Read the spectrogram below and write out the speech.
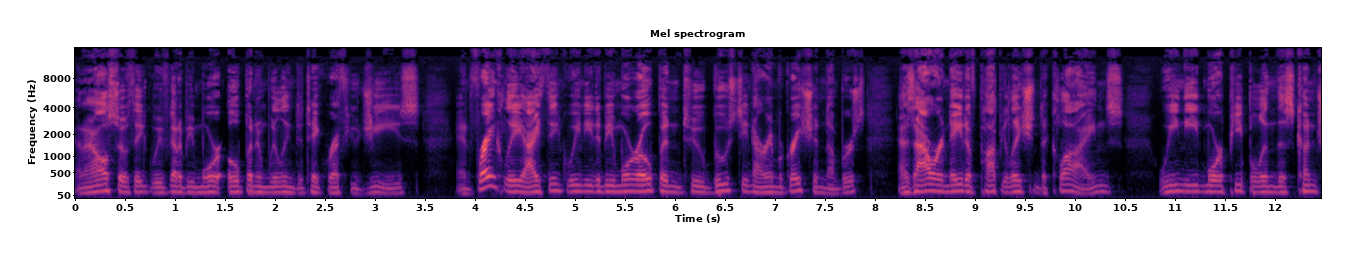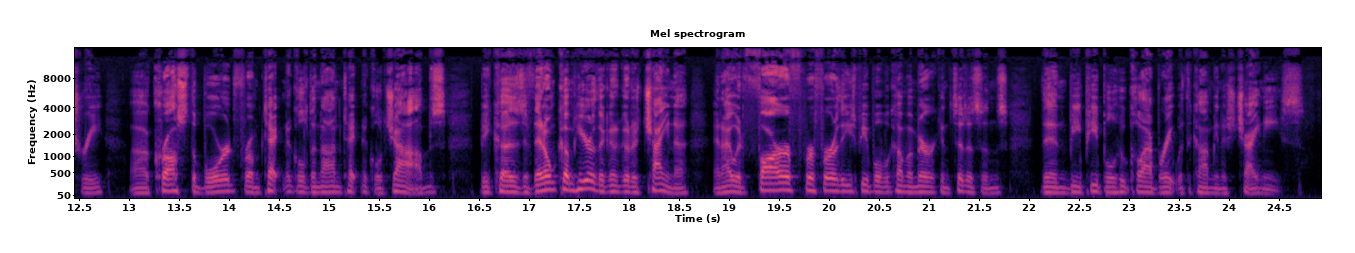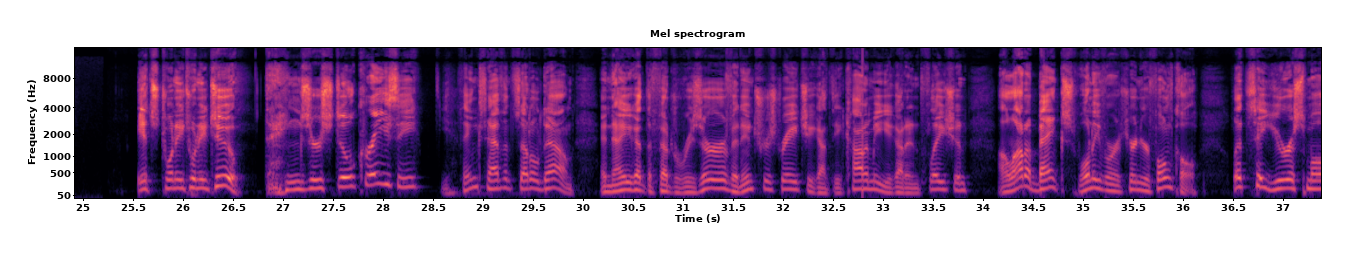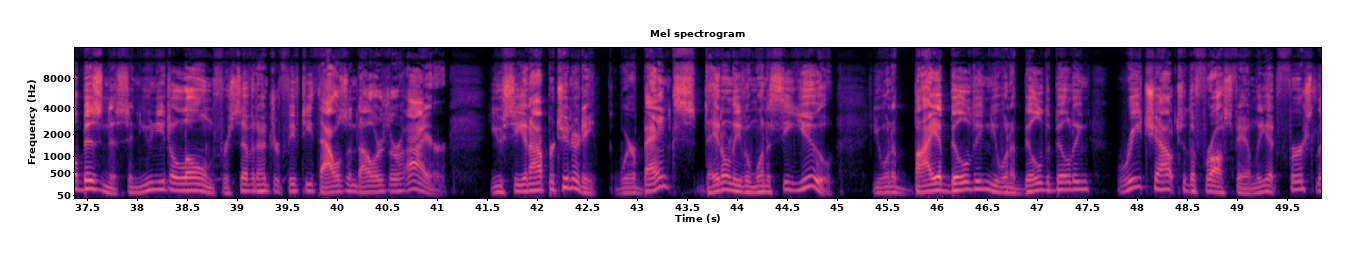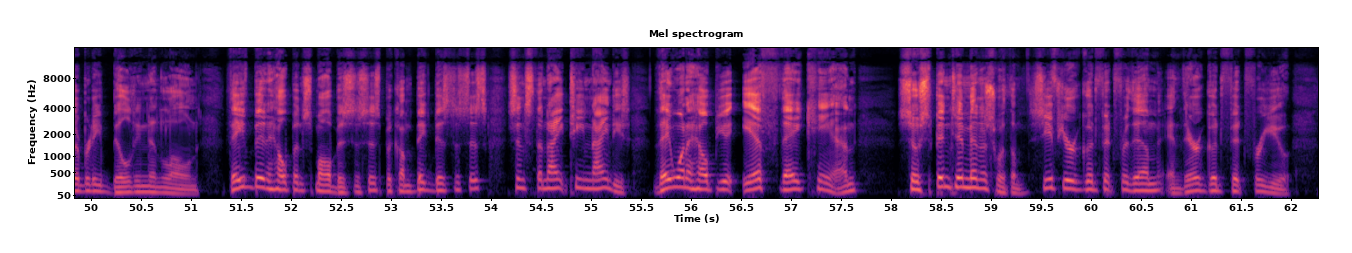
And I also think we've got to be more open and willing to take refugees. And frankly, I think we need to be more open to boosting our immigration numbers as our native population declines. We need more people in this country uh, across the board from technical to non technical jobs because if they don't come here, they're going to go to China. And I would far prefer these people become American citizens than be people who collaborate with the communist Chinese. It's 2022. Things are still crazy. Things haven't settled down. And now you got the Federal Reserve and interest rates, you got the economy, you got inflation. A lot of banks won't even return your phone call. Let's say you're a small business and you need a loan for $750,000 or higher. You see an opportunity where banks, they don't even want to see you. You want to buy a building, you want to build a building, reach out to the Frost family at First Liberty Building and Loan. They've been helping small businesses become big businesses since the 1990s. They want to help you if they can. So spend 10 minutes with them. See if you're a good fit for them and they're a good fit for you.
